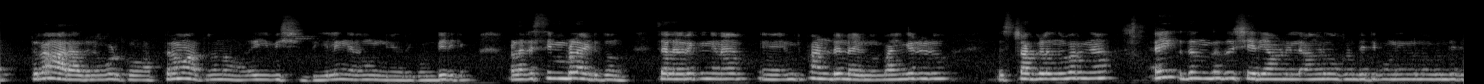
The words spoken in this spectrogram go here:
എത്ര ആരാധന കൊടുക്കും അത്ര മാത്രം നമ്മൾ ഈ വിശുദ്ധിയിൽ ഇങ്ങനെ മുന്നേറിക്കൊണ്ടിരിക്കും. വളരെ സിമ്പിളായിട്ട് തോന്നും. ചിലവരൊക്കെ ഇങ്ങനെ എനിക്ക് പണ്ടുണ്ടായിരുന്നു. ഭയങ്കര ഒരു സ്ട്രഗിൾ എന്ന് പറഞ്ഞാൽ ഐ ഇതെന്തത് ശരിയാവണില്ല. അങ്ങോട്ട് നോക്കണം തെറ്റി ഇങ്ങോട്ട് നോക്കണം തെറ്റി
